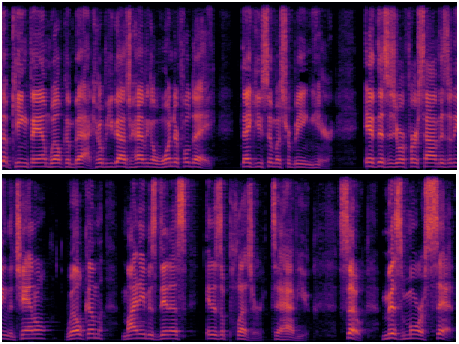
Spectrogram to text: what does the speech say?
up, King fam? Welcome back. Hope you guys are having a wonderful day. Thank you so much for being here. If this is your first time visiting the channel, welcome. My name is Dennis. It is a pleasure to have you. So, Miss Morissette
